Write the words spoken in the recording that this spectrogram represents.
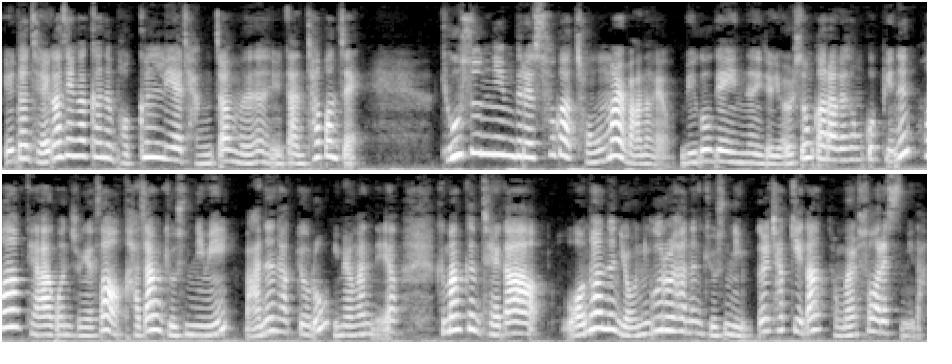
일단 제가 생각하는 버클리의 장점은 일단 첫 번째 교수님들의 수가 정말 많아요. 미국에 있는 이제 열 손가락에 손꼽히는 화학 대학원 중에서 가장 교수님이 많은 학교로 유명한데요. 그만큼 제가 원하는 연구를 하는 교수님을 찾기가 정말 수월했습니다.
